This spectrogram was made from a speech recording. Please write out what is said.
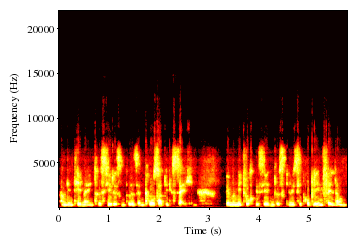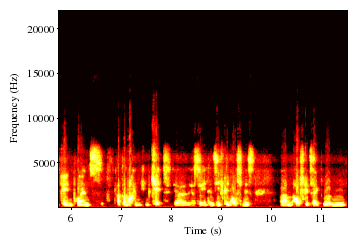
an dem Thema interessiert ist und das ist ein großartiges Zeichen. Wir haben am Mittwoch gesehen, dass gewisse Problemfelder und Painpoints, gerade dann auch im, im Chat, der, der sehr intensiv gelaufen ist, ähm, aufgezeigt wurden.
